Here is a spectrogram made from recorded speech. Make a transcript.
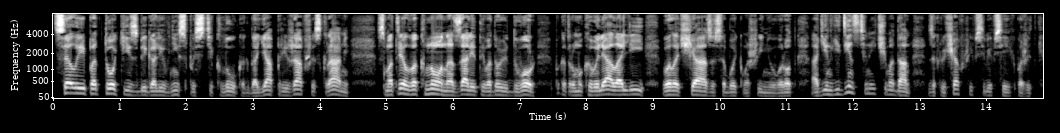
Целые потоки избегали вниз по стеклу, когда я, прижавшись к раме, смотрел в окно на залитый водой двор, по которому ковылял Али, волоча за собой к машине у ворот один единственный чемодан, заключавший в себе все их пожитки.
